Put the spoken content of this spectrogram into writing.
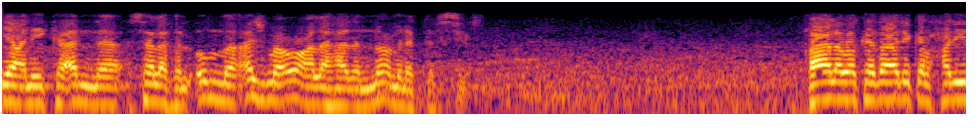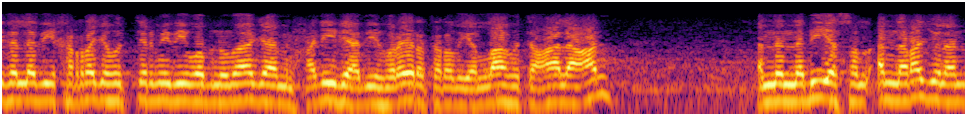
يعني كأن سلف الأمة أجمعوا على هذا النوع من التفسير. قال وكذلك الحديث الذي خرجه الترمذي وابن ماجه من حديث أبي هريرة رضي الله تعالى عنه أن النبي صل أن رجلا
